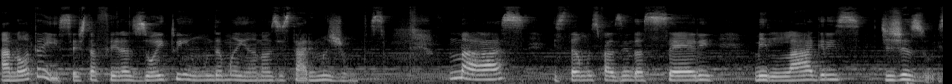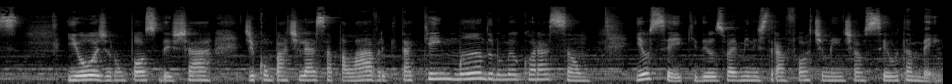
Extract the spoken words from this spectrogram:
Anota aí, sexta-feira às 8 e 1 da manhã nós estaremos juntas. Mas estamos fazendo a série Milagres de Jesus. E hoje eu não posso deixar de compartilhar essa palavra que está queimando no meu coração. E eu sei que Deus vai ministrar fortemente ao seu também.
